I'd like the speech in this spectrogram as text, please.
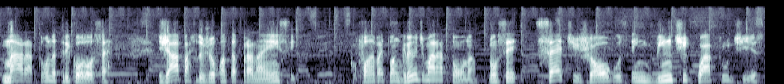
Maratona tricolor, certo? Já a partir do jogo contra a Paranaense, o Fortaleza vai ter uma grande maratona. Vão ser sete jogos em 24 dias.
